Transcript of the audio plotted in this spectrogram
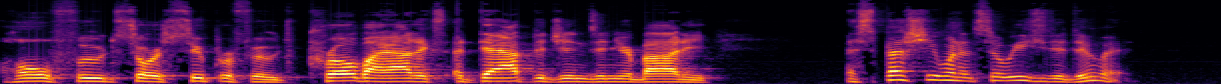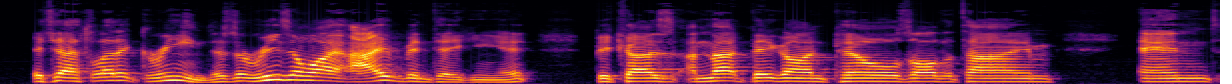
whole food source superfoods, probiotics, adaptogens in your body, especially when it's so easy to do it. It's athletic green. There's a reason why I've been taking it because I'm not big on pills all the time. And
